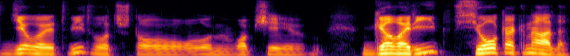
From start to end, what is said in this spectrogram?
делает вид вот, что он вообще говорит все как надо.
